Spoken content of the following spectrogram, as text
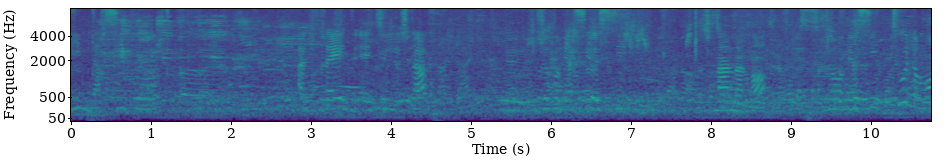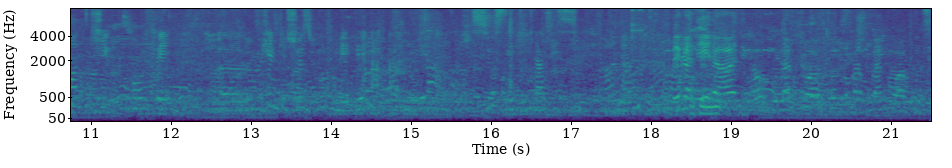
dis merci pour euh, Alfred et tout le staff. Euh, je remercie aussi ma maman. Je remercie tout le monde qui ont fait euh, quelque chose pour m'aider à arriver sur cette étape ici. mbega nera ndi nkaho umugambi wawe tuvuga ko ari umugambi wagutse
